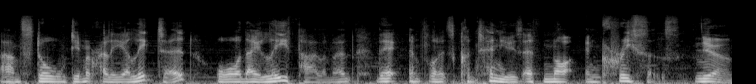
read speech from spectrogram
um, still democratically elected or they leave Parliament, that influence continues, if not increases. Yeah,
